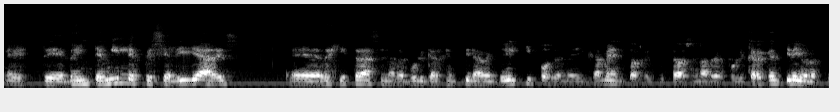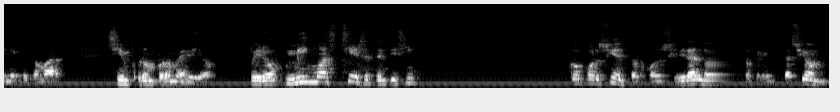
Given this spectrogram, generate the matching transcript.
este, 20.000 especialidades eh, registradas en la República Argentina, 20.000 tipos de medicamentos registrados en la República Argentina y uno tiene que tomar siempre un promedio. Pero mismo así, el 75%, considerando que la inflación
